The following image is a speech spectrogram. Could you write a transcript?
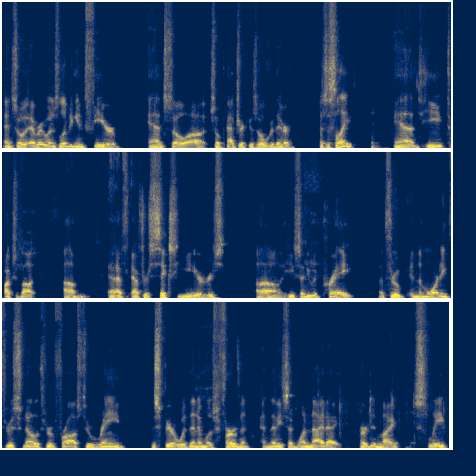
And so everyone's living in fear. And so, uh, so Patrick is over there as a slave, and he talks about um, after six years, uh, he said he would pray through in the morning, through snow, through frost, through rain. The spirit within him was fervent. And then he said, one night I heard in my sleep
